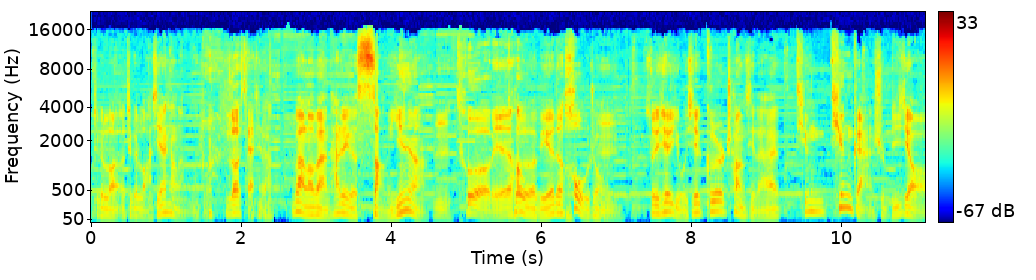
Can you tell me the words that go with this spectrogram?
这个老这个老先生了，我们说老先生，万老板他这个嗓音啊嗯，特别，特别的厚重，嗯所以些有些歌唱起来听听感是比较，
